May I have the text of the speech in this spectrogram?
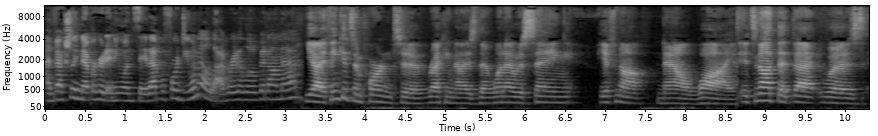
I've actually never heard anyone say that before. Do you want to elaborate a little bit on that? Yeah, I think it's important to recognize that when I was saying if not now, why? It's not that that was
